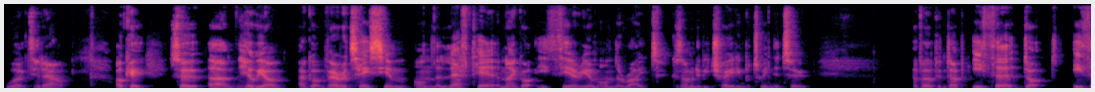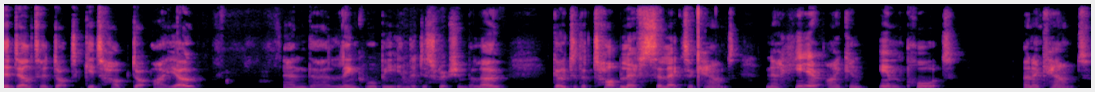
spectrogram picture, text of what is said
worked it out. Okay, so um, here we are. I got Veritaseum on the left here, and I got Ethereum on the right because I'm going to be trading between the two. I've opened up etherdelta.github.io and the link will be in the description below. Go to the top left, select account. Now here I can import an account.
